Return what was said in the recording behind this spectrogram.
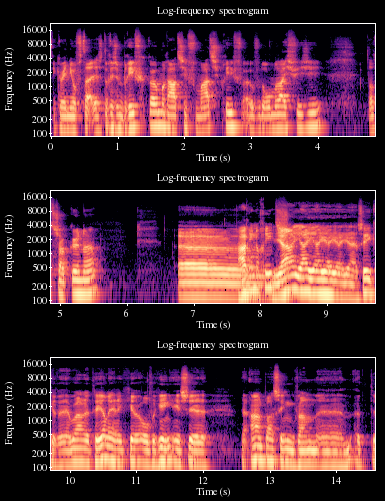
Ik weet niet of dat is. Er is een brief gekomen, raadsinformatiebrief over de onderwijsvisie. Dat zou kunnen. Eh, Harry nog iets? Ja, ja, ja, ja, ja, ja zeker. Waar het heel erg over ging is eh, de aanpassing van het,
